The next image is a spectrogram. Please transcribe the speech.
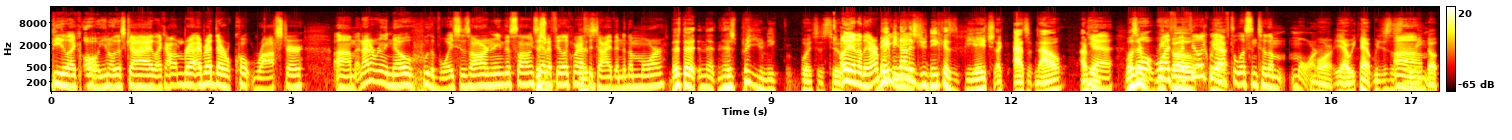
be like, oh, you know, this guy. Like, I'm, I read their quote roster. Um, and I don't really know who the voices are in any of the songs This- yet. I feel like we're gonna have to dive into them more. There's, there, there's pretty unique voices too. Oh yeah, no, they are Maybe not unique. as unique as BH like as of now. I mean, yeah. wasn't well, well, I f- I Rico- feel like we yeah, have to listen to them more. more. Yeah, we can't. We just listen Um, to Rico.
